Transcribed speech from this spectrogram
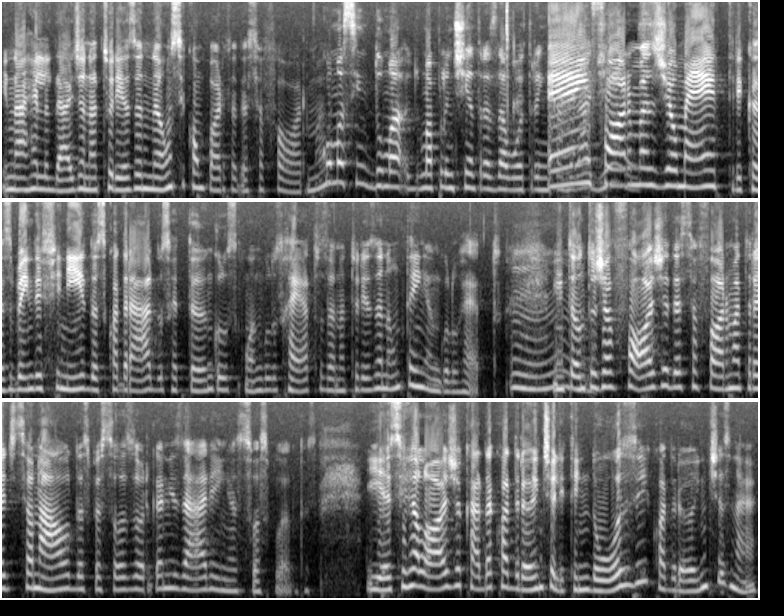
e na realidade a natureza não se comporta dessa forma. Como assim, de uma, de uma plantinha atrás da outra? Em é em formas geométricas, bem definidas, quadrados, retângulos, com ângulos retos. A natureza não tem ângulo reto. Hum. Então, tu já foge dessa forma tradicional das pessoas organizarem as suas plantas. E esse relógio, cada quadrante, ele tem 12 quadrantes, né?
